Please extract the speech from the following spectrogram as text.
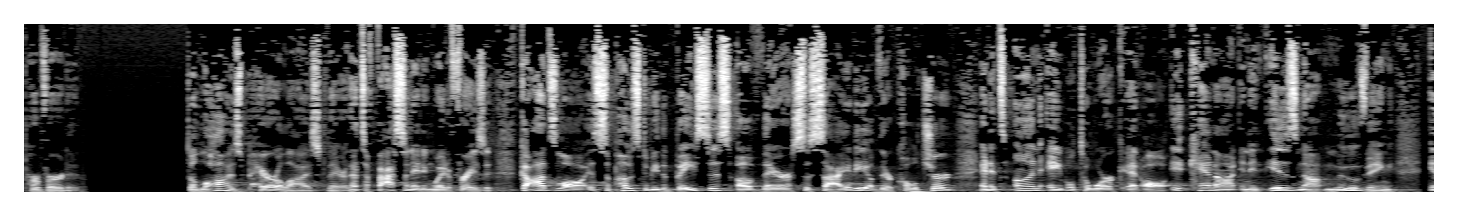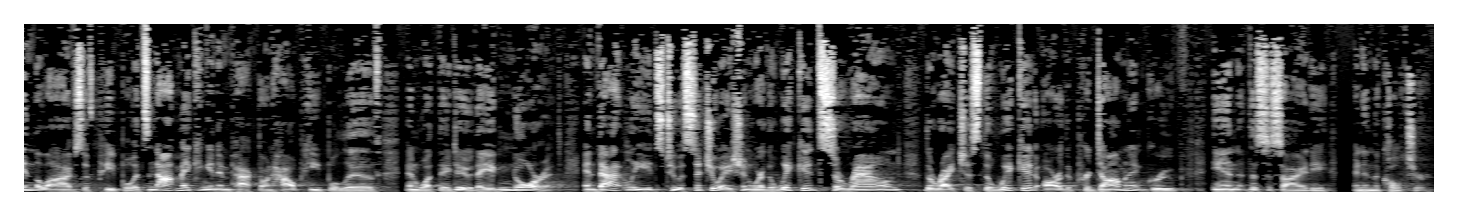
perverted. The law is paralyzed there. That's a fascinating way to phrase it. God's law is supposed to be the basis of their society, of their culture, and it's unable to work at all. It cannot and it is not moving in the lives of people. It's not making an impact on how people live and what they do. They ignore it. And that leads to a situation where the wicked surround the righteous. The wicked are the predominant group in the society and in the culture.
